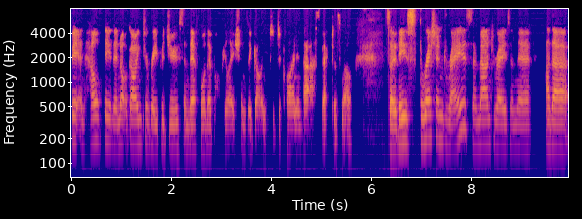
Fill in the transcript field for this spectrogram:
fit and healthy. They're not going to reproduce, and therefore their populations are going to decline in that aspect as well. So these threatened rays, so manta rays and their other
